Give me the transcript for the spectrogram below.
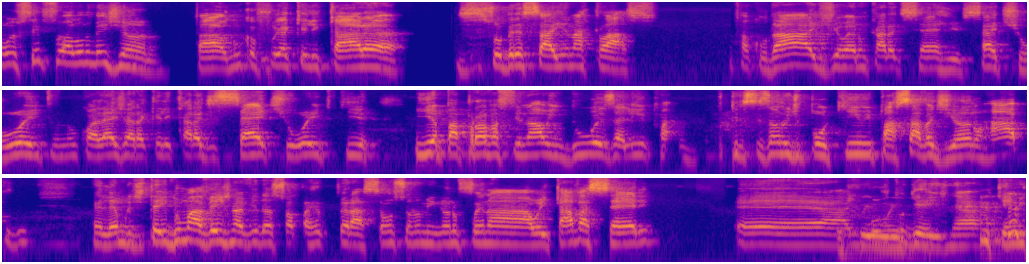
eu sempre fui um aluno mediano, tá? Eu nunca fui aquele cara de sobressair na classe. Faculdade, eu era um cara de CR 7, 8, no colégio era aquele cara de 7, 8 que ia para a prova final em duas ali, precisando de pouquinho e passava de ano rápido. Eu lembro de ter ido uma vez na vida só para recuperação, se eu não me engano, foi na oitava série, é, em português. Né? Quem,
